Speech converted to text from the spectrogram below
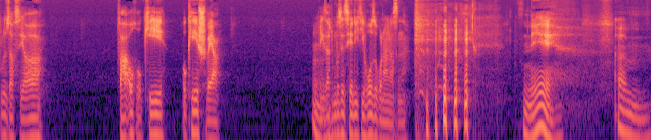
wo du sagst, ja, war auch okay, okay schwer. Wie gesagt, du musst jetzt hier nicht die Hose runterlassen. Ne? Nee. Ähm.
